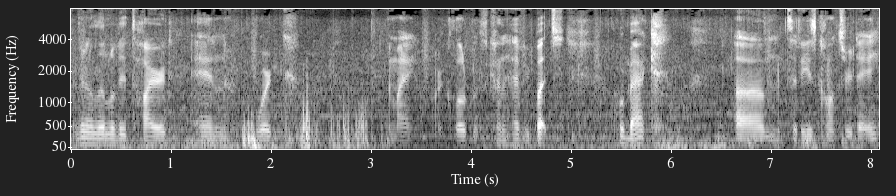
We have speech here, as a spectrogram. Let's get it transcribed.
I've been a little bit tired and work and my workload was kind of heavy, but we're back. Um, today's concert day,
